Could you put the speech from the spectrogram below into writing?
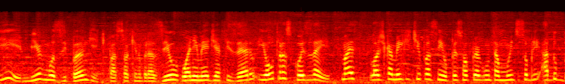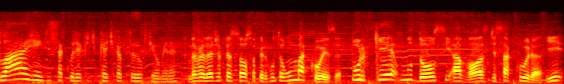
e Mirmozibang, que passou aqui no Brasil, o anime de F0 e outras coisas aí. Mas, logicamente, tipo assim, o pessoal pergunta muito sobre a dublagem de Sakura que Cat capturou o filme, né? Na verdade, o pessoal só pergunta uma coisa: por que mudou-se a voz de Sakura? E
